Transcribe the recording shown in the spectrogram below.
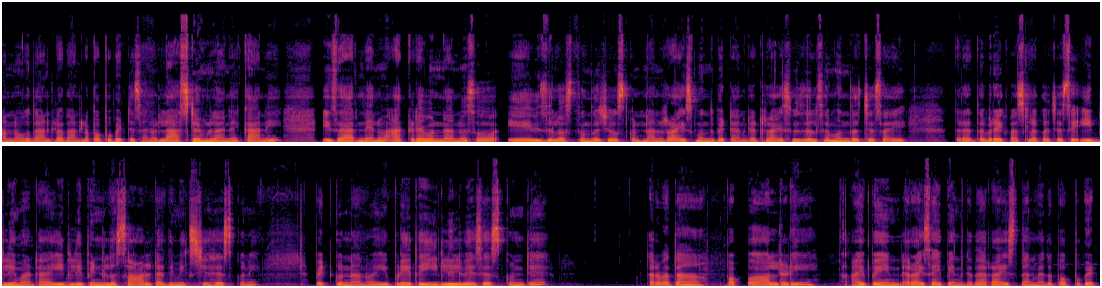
అన్న ఒక దాంట్లో దాంట్లో పప్పు పెట్టేశాను లాస్ట్ టైంలానే. కానీ ఈసారి నేను అక్కడే ఉన్నాను. సో ఏ విజిల్ వస్తుందో చూసుకుంటున్నాను. రైస్ ముందు పెట్టాను కాబట్టి రైస్ విజిల్స్ ముందు వచ్చేసాయి తర్వాత బ్రేక్ఫాస్ట్లోకి వచ్చేసి ఇడ్లీ మాట. ఇడ్లీ పిండిలో సాల్ట్ అది మిక్స్ చేసేసుకుని పెట్టుకున్నాను. ఇప్పుడైతే ఇడ్లీలు వేసేసుకుంటే తర్వాత పప్పు ఆల్రెడీ అయిపోయింది రైస్ అయిపోయింది కదా రైస్ దాని మీద పప్పు పెట్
